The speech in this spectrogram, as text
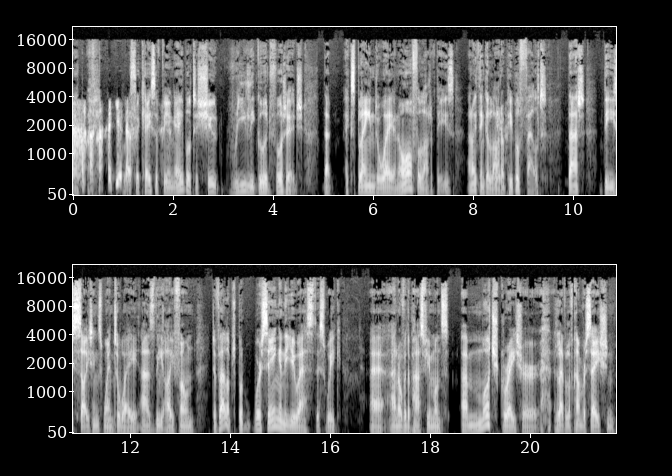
Yes. It's a case of being able to shoot really good footage that explained away an awful lot of these. And I think a lot of people felt that these sightings went away as the iPhone developed. But we're seeing in the US this week uh, and over the past few months a much greater level of conversation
